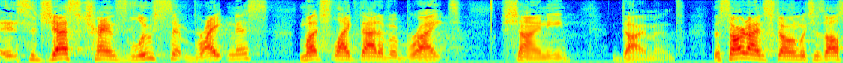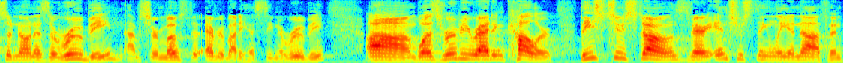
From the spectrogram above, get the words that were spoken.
it suggests translucent brightness, much like that of a bright, shiny diamond. The sardine stone, which is also known as a ruby, I'm sure most of everybody has seen a ruby, um, was ruby red in color. These two stones, very interestingly enough, and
